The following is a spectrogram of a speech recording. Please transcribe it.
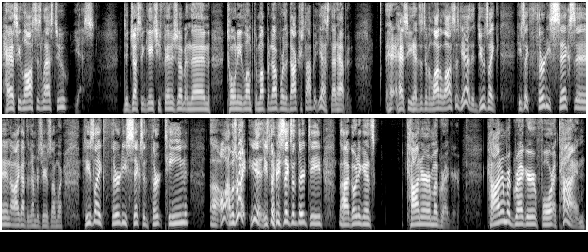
Has he lost his last two? Yes. Did Justin Gaethje finish him and then Tony lumped him up enough where the doctor stopped it? Yes, that happened. Has he had a lot of losses? Yeah, the dude's like he's like 36 and oh, I got the numbers here somewhere. He's like 36 and 13. Uh, oh, I was right. He is. He's 36 and 13, uh, going against Conor McGregor. Conor McGregor, for a time,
